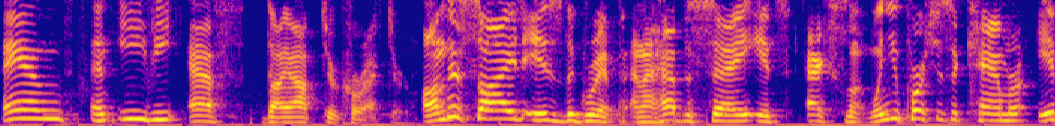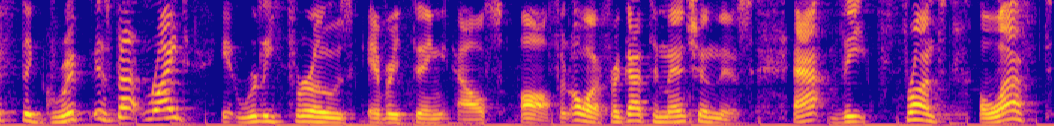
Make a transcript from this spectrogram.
and an EVF diopter corrector. On this side is the grip, and I have to say it's excellent. When you purchase a camera, if the grip is not right, it really throws everything else off. And oh, I forgot to mention this. At the front left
